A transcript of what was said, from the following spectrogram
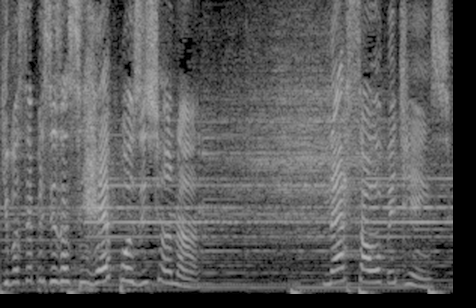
que você precisa se reposicionar nessa obediência.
